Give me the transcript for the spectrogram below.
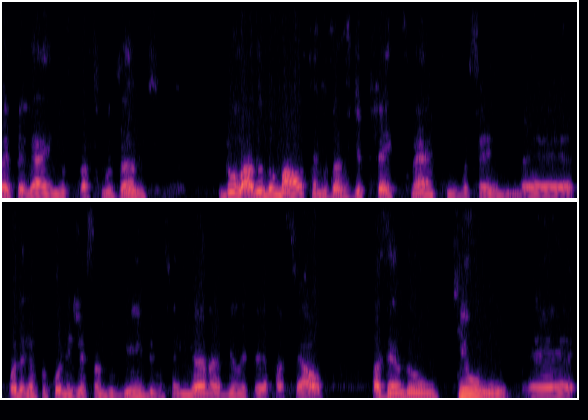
vai pegar aí nos próximos anos. Do lado do mal, temos as deepfakes, né? Que você, é, por exemplo, por injeção de vídeo, você engana a biometria facial, fazendo um filme, é,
